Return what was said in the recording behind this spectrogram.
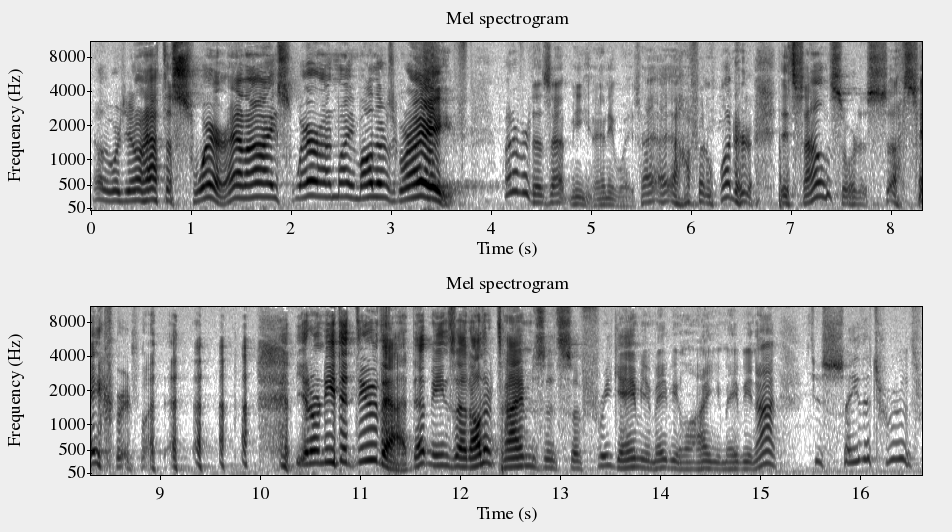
In other words, you don't have to swear. And I swear on my mother's grave. Whatever does that mean, anyways? I, I often wonder. It sounds sort of uh, sacred, but you don't need to do that. That means that other times it's a free game. You may be lying, you may be not. Just say the truth.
